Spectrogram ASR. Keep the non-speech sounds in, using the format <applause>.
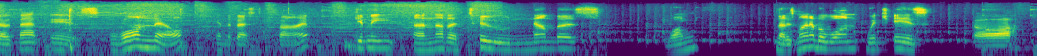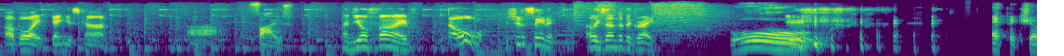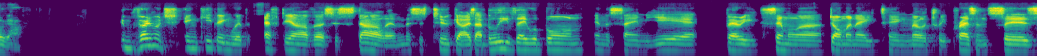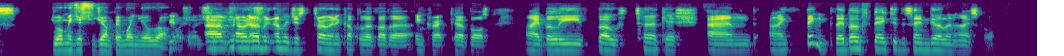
So that is 1 0 in the best of five. Give me another two numbers. One. That is my number one, which is. Oh, our boy, Genghis Khan. Ah, five. And your five. Oh, I should have seen it. Alexander the Great. Ooh. <laughs> Epic showdown. Very much in keeping with FDR versus Stalin. This is two guys, I believe they were born in the same year, very similar dominating military presences. Do you want me just to jump in when you're wrong, or I just Um, no, no let, me, let me just throw in a couple of other incorrect curveballs. I believe both Turkish and I think they both dated the same girl in high school.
